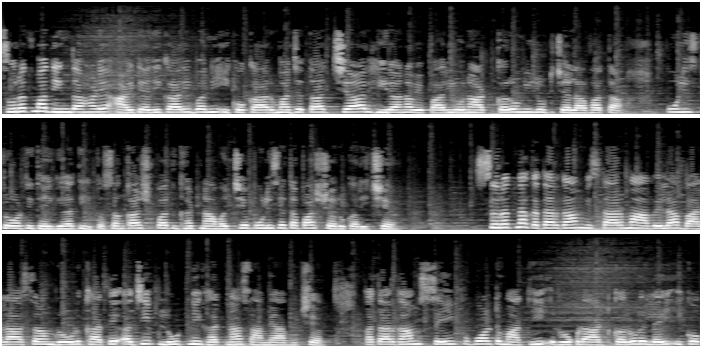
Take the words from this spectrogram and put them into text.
સુરતમાં દિન દહાડે આઈટી અધિકારી બની ઇકો કારમાં જતા ચાર હીરાના વેપારીઓના આઠ કરોડની લૂંટ ચલાવાતા પોલીસ દોડતી થઈ ગઈ હતી. તો શંકાસ્પદ ઘટના વચ્ચે પોલીસે તપાસ શરૂ કરી છે. સુરતના કતારગામ વિસ્તારમાં આવેલા બાલા આશ્રમ રોડ ખાતે અજીબ લૂંટની ઘટના સામે આવી છે. કતારગામ સેફ વોલ્ટમાંથી રોકડા આઠ કરોડ લઈ ઇકો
